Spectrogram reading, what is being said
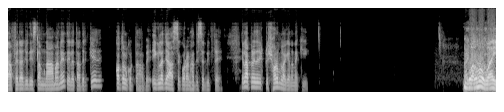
কাফেররা যদি ইসলাম না মানে তাহলে তাদেরকে কতল করতে হবে। এগুলা যে আছে কোরআন হাদিসের ভিতরে, এগুলা আপনাদের একটু শরম লাগে না নাকি? বলব ভাই?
